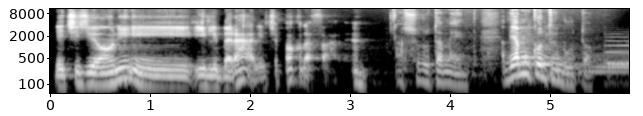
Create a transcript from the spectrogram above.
decisioni illiberali, c'è poco da fare. Eh. Assolutamente. Abbiamo un contributo.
